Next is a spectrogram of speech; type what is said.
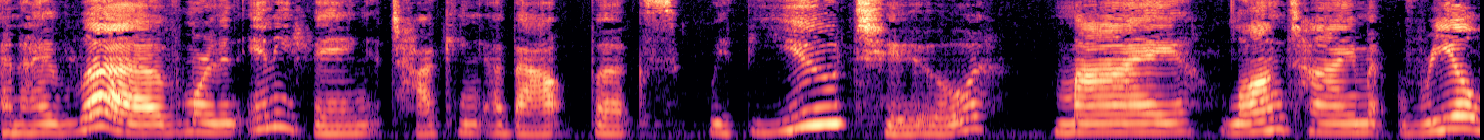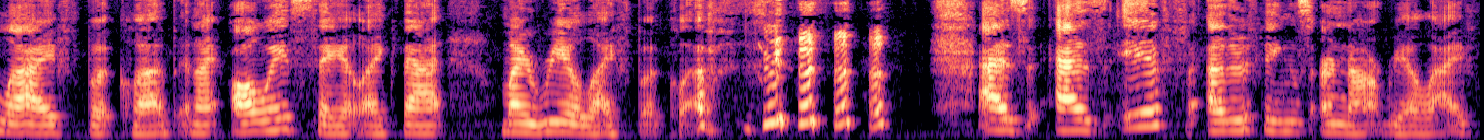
and I love more than anything talking about books with you two, my longtime real life book club. And I always say it like that my real life book club. as, as if other things are not real life.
